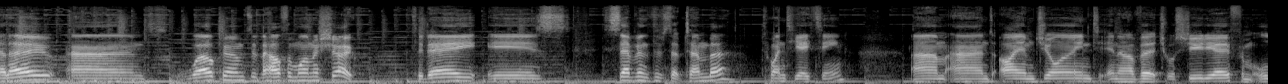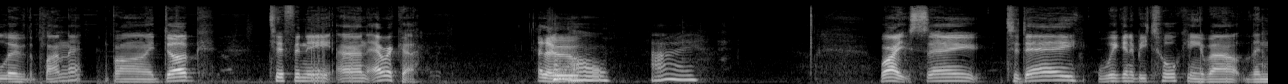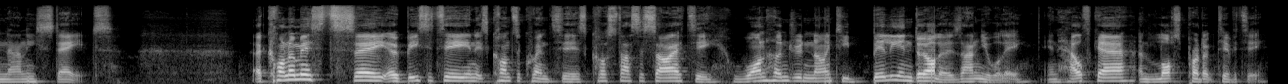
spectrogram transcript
Hello and welcome to the Health and Wellness Show. Today is 7th of September 2018, um, and I am joined in our virtual studio from all over the planet by Doug, Tiffany, and Erica. Hello. Hello. Hi. Right, so today we're going to be talking about the nanny state. Economists say obesity and its consequences cost our society $190 billion annually in healthcare and lost productivity.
